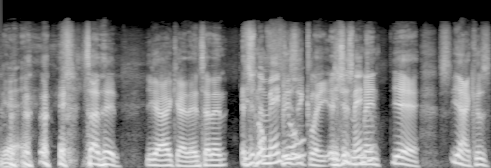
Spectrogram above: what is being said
yeah. So then you go, okay, then. So then it's it not mental? physically. It's Is it just mental? meant, yeah, yeah. Because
